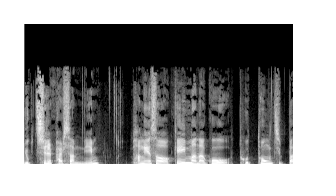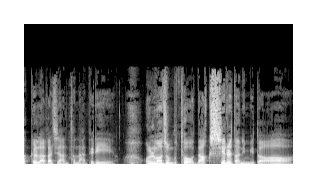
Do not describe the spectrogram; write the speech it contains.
6783님, 방에서 게임만 하고 도통 집 밖을 나가지 않던 아들이 얼마 전부터 낚시를 다닙니다.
